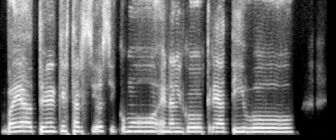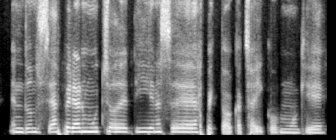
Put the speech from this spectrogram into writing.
vaya a tener que estar sí o sí como en algo creativo, en donde se va a esperar mucho de ti en ese aspecto, ¿cachai? Como que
